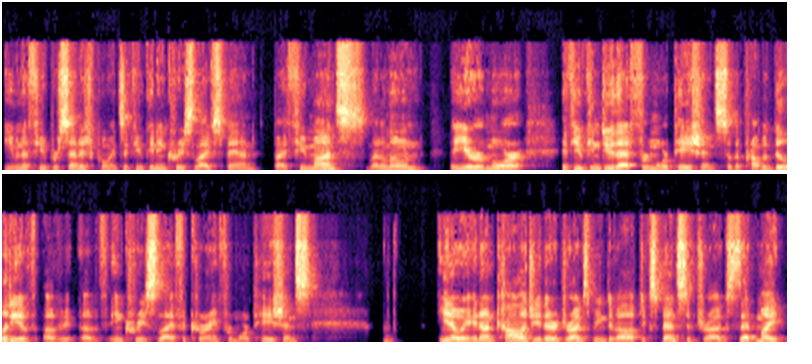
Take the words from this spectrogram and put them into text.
even a few percentage points, if you can increase lifespan by a few months, let alone a year or more, if you can do that for more patients, so the probability of of, of increased life occurring for more patients you know, in oncology, there are drugs being developed, expensive drugs that might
